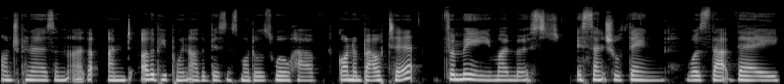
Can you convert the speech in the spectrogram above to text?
entrepreneurs and other, and other people in other business models will have gone about it. For me, my most essential thing was that they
